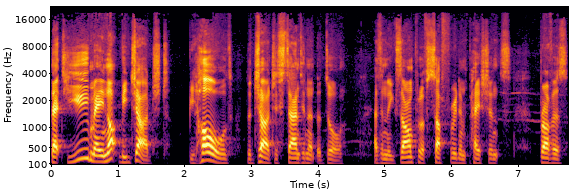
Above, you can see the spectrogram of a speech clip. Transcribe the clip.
that you may not be judged. Behold, the judge is standing at the door. As an example of suffering and patience, brothers,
